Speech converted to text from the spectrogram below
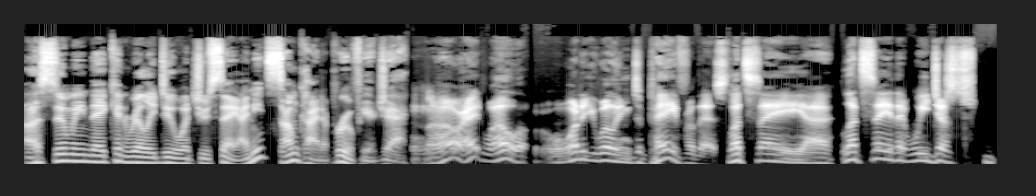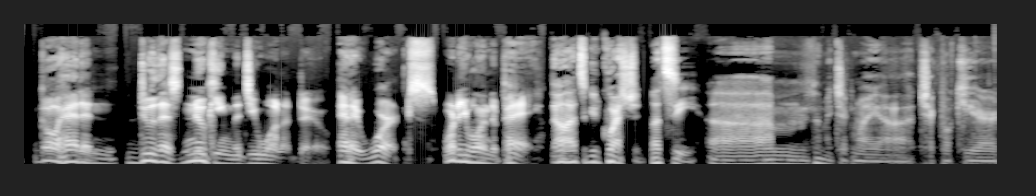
assuming they can really do what you say. I need some kind of proof here, Jack. All right. Well, what are you willing to pay for this? Let's say, uh, let's say that we just go ahead and do this nuking that you want to do, and it works. What are you willing to pay? Oh, that's a good question. Let's see. Um, let me check my uh, checkbook here.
